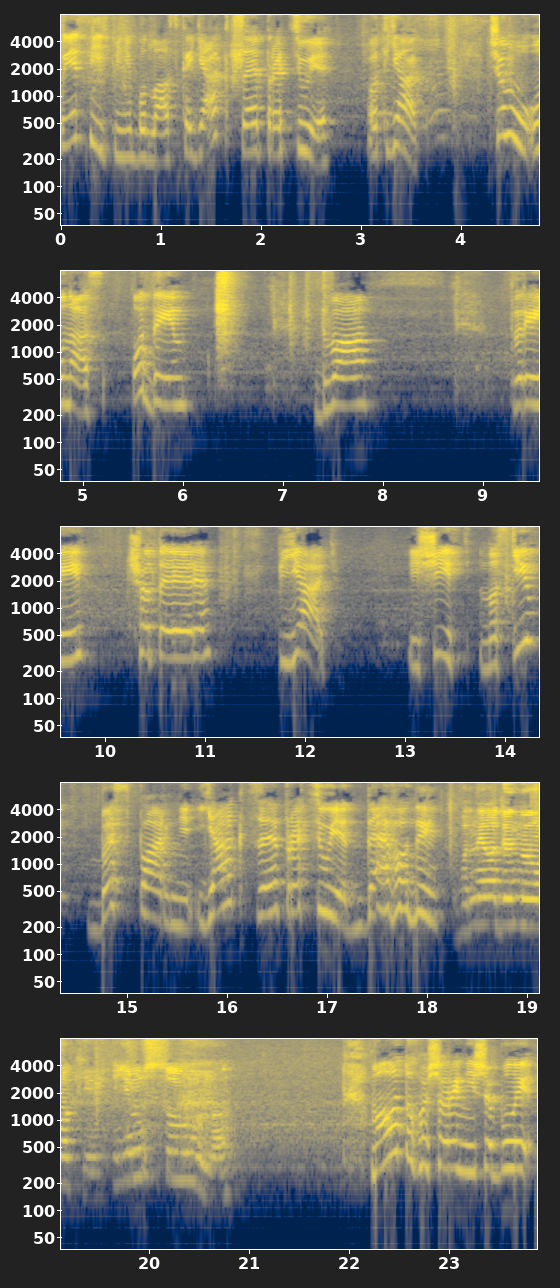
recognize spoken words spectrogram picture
Поясніть мені, будь ласка, як це працює? От як? Чому у нас один, два, три, чотири, п'ять і шість носків безпарні? Як це працює? Де вони? Вони одинокі, їм сумно. Мало того, що раніше були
